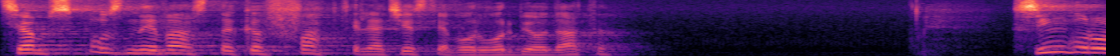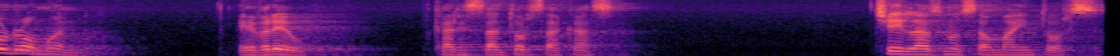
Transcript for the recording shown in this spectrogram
Ți-am spus, nevastă, că faptele acestea vor vorbi odată? Singurul român, evreu, care s-a întors acasă. Ceilalți nu s-au mai întors.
